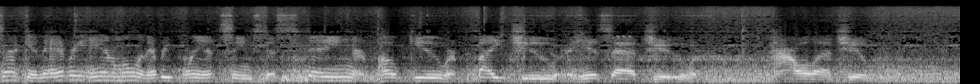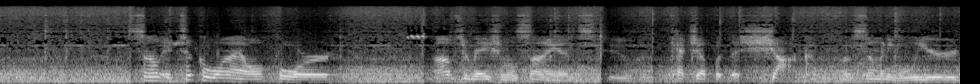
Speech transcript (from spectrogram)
Second, every animal and every plant seems to sting or poke you or bite you or hiss at you or howl at you. So it took a while for observational science to catch up with the shock of so many weird,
